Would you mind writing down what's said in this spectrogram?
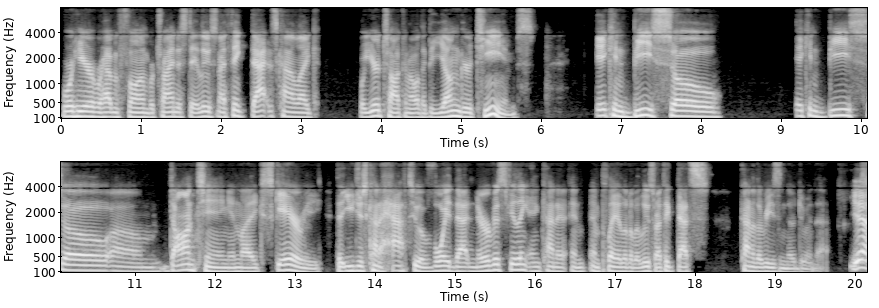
we're here, we're having fun, we're trying to stay loose. And I think that is kind of like what you're talking about, with like the younger teams. It can be so it can be so um, daunting and like scary that you just kind of have to avoid that nervous feeling and kind of and, and play a little bit looser. I think that's kind of the reason they're doing that. Yeah,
